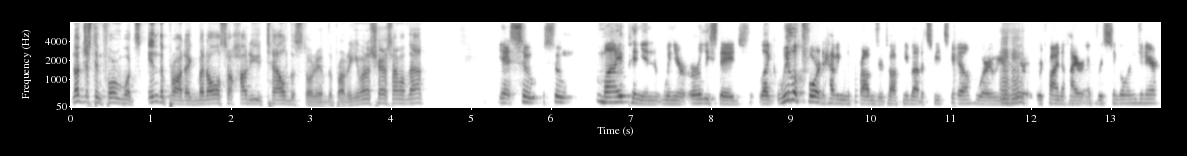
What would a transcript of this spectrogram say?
not just inform what's in the product, but also how do you tell the story of the product. You want to share some of that? Yeah. So, so my opinion, when you're early stage, like we look forward to having the problems you're talking about at SpeedScale, where we, mm-hmm. we're, we're trying to hire every single engineer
